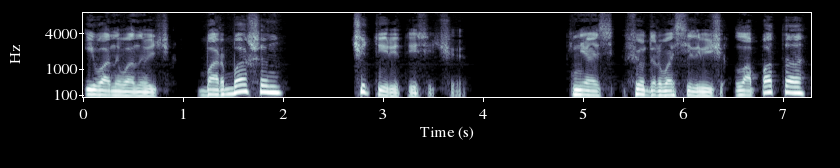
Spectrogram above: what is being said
Иван Иванович Барбашин четыре тысячи. Князь Федор Васильевич Лопата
